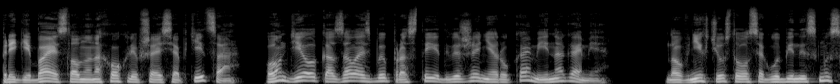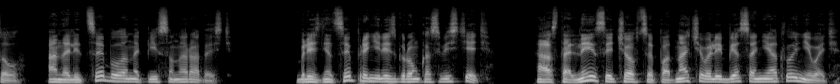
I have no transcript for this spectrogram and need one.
Пригибаясь, словно нахохлившаяся птица, он делал, казалось бы, простые движения руками и ногами. Но в них чувствовался глубинный смысл, а на лице была написана радость. Близнецы принялись громко свистеть, а остальные сычевцы подначивали беса не отлынивать.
